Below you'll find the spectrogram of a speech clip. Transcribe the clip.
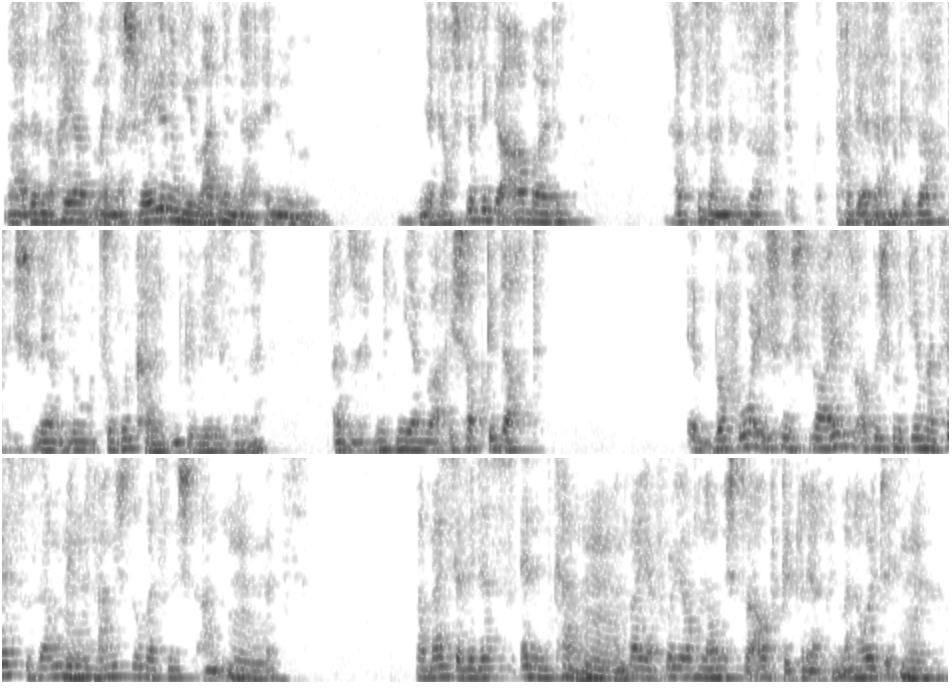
Da hat er nachher meiner Schwägerin, die waren in der, in, in der Gaststätte gearbeitet, hat sie dann gesagt, hat er dann gesagt, ich wäre so zurückhaltend gewesen. Ne? Also mit mir war, ich habe gedacht, äh, bevor ich nicht weiß, ob ich mit jemand fest zusammen bin, Mhm. fange ich sowas nicht an. Mhm. Das- Man weiß ja, wie das enden kann. Mhm. Man war ja früher auch noch nicht so aufgeklärt, wie man heute ist. Mhm.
